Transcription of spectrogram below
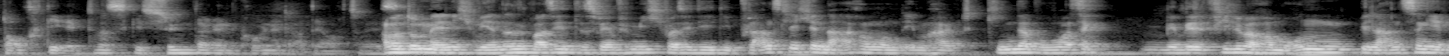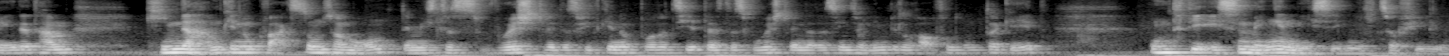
doch die etwas gesünderen Kohlenhydrate auch zu essen. Aber du meine ich, wären dann quasi, das wären für mich quasi die, die pflanzliche Nahrung und eben halt Kinder, wo man sagt, wenn wir viel über Hormonbilanzen geredet haben, Kinder haben genug Wachstumshormon, dem ist das wurscht, wenn das fit genug produziert, da ist das wurscht, wenn da das Insulin ein bisschen rauf und runter geht. Und die essen mengenmäßig nicht so viel.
